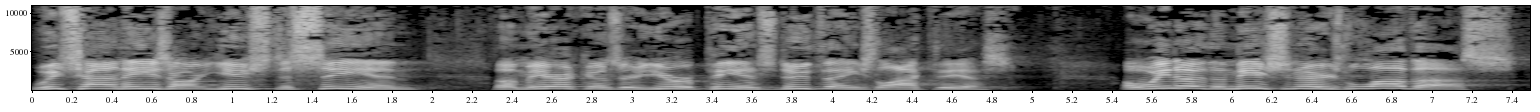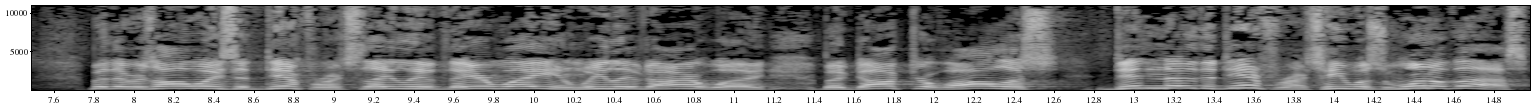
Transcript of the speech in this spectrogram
We Chinese aren't used to seeing Americans or Europeans do things like this. Oh, we know the missionaries love us, but there was always a difference. They lived their way and we lived our way. But Dr. Wallace didn't know the difference. He was one of us.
